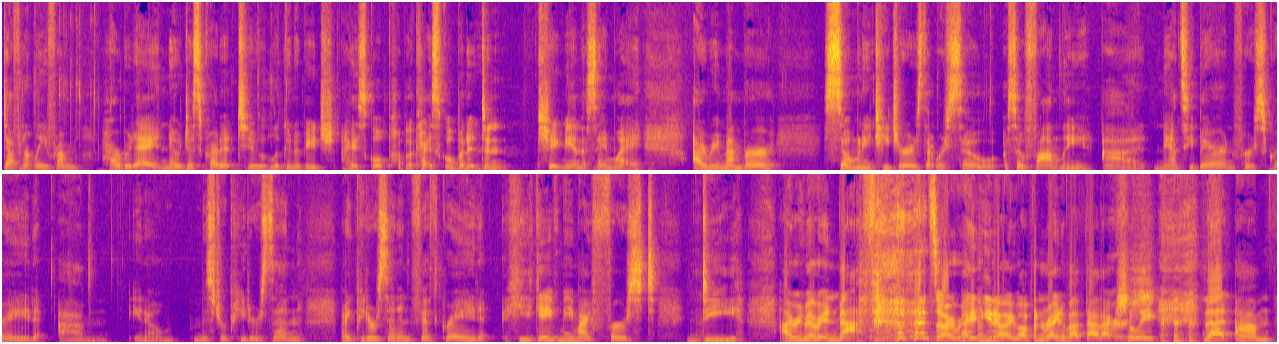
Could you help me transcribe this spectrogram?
definitely from harbor day no discredit to laguna beach high school public high school but it didn't shape me in the same way. I remember so many teachers that were so so fondly uh, nancy bear in first grade um, you know, Mr. Peterson, Mike Peterson in fifth grade, he gave me my first D. I remember in math. so I write, you know, I often write about that actually, that, um,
